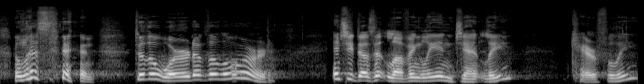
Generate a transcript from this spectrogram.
Listen to the word of the Lord. And she does it lovingly and gently, carefully.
